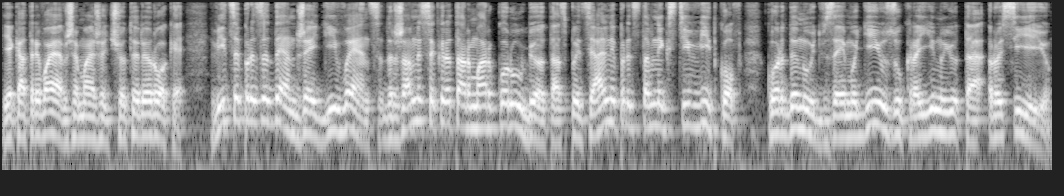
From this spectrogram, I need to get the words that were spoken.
яка триває вже майже чотири роки. Віце-президент Джей Ді Венс, державний секретар Марко Рубіо та спеціальний представник Стів Вітков координують взаємодію з Україною та Росією.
